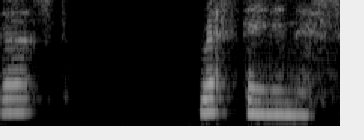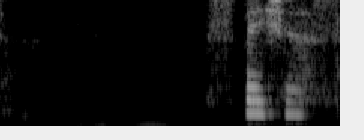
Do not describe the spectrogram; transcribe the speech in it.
Just resting in this spacious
